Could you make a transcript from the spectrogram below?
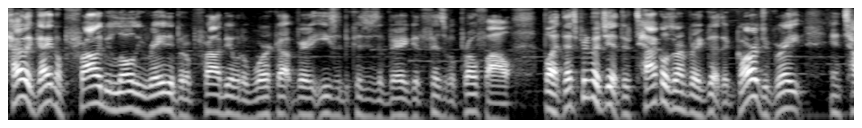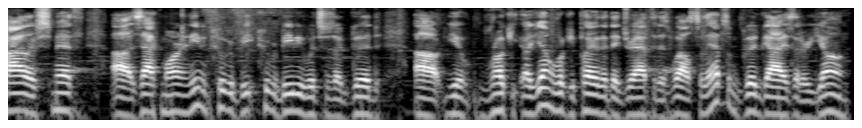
Tyler Guyton will probably be lowly rated, but he'll probably be able to work up very easily because he's a very good physical profile. But that's pretty much it. Their tackles aren't very good Their guards are great in Tyler Smith, uh, Zack Martin, and even Cooper, Be- Cooper Beebe, which is a good uh, you know, rookie, a young rookie player that they drafted as well. So they have some good guys that are young.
